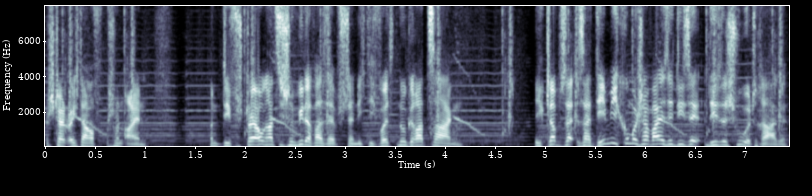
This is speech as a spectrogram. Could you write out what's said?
Stellt euch darauf schon ein. Und die Steuerung hat sich schon wieder verselbstständigt. Ich wollte es nur gerade sagen. Ich glaube, seit, seitdem ich komischerweise diese, diese Schuhe trage.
